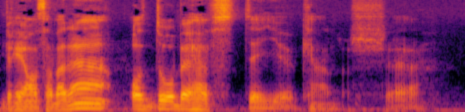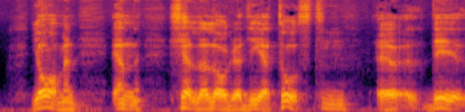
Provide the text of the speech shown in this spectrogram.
Brillant Savarin. Och då behövs det ju kanske... Ja, men en källarlagrad getost. Mm. Eh, det,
